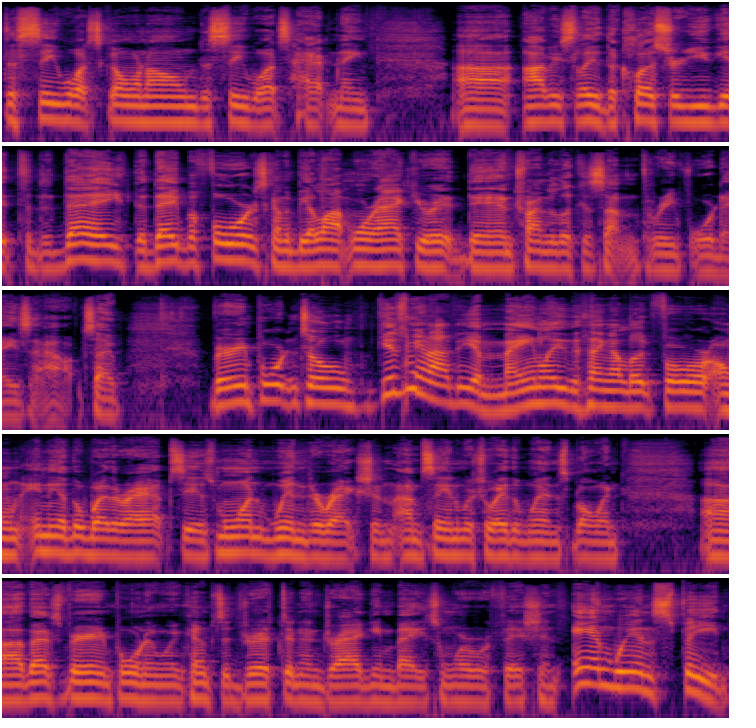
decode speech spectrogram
to see what's going on, to see what's happening. Uh, obviously, the closer you get to the day, the day before is going to be a lot more accurate than trying to look at something three, four days out. So, very important tool. Gives me an idea. Mainly, the thing I look for on any of the weather apps is one wind direction. I'm seeing which way the wind's blowing. Uh, that's very important when it comes to drifting and dragging baits and where we're fishing, and wind speed.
